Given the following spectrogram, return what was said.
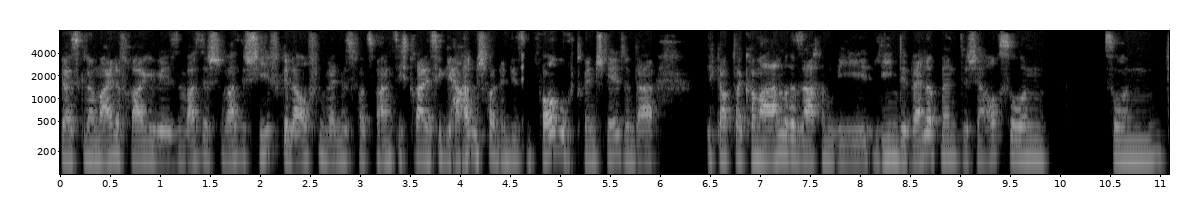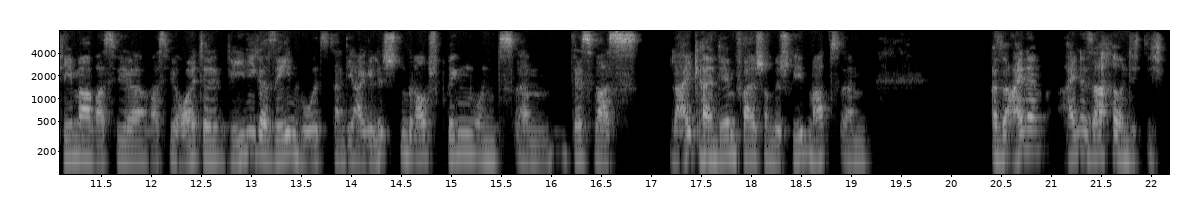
Das ist genau meine Frage gewesen. Was ist, was ist schiefgelaufen, wenn es vor 20, 30 Jahren schon in diesem Vorbuch drin steht? Und da, ich glaube, da kommen andere Sachen wie Lean Development ist ja auch so ein, so ein Thema, was wir, was wir heute weniger sehen, wo jetzt dann die Agilisten draufspringen und ähm, das, was Leica in dem Fall schon beschrieben hat. Ähm, also eine, eine Sache, und ich, ich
